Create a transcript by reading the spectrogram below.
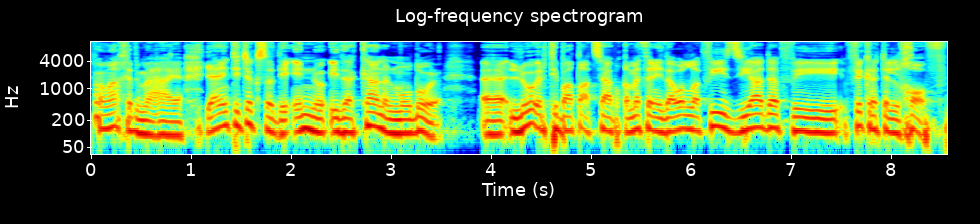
فماخذ معايا. يعني أنت تقصدي إنه إذا كان الموضوع آه، له ارتباطات سابقة مثلا إذا والله في زيادة في فكرة الخوف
